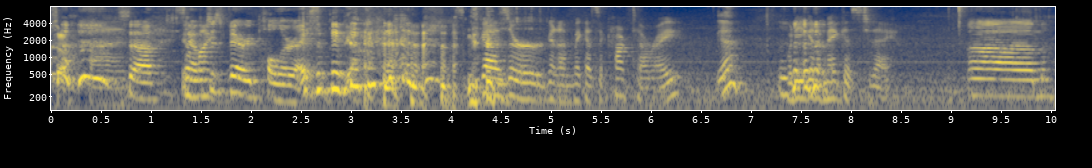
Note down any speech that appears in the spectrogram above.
so So, you So know, my- just very polarizing. You guys are going to make us a cocktail, right? yeah. What are you going to make us today? Um,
